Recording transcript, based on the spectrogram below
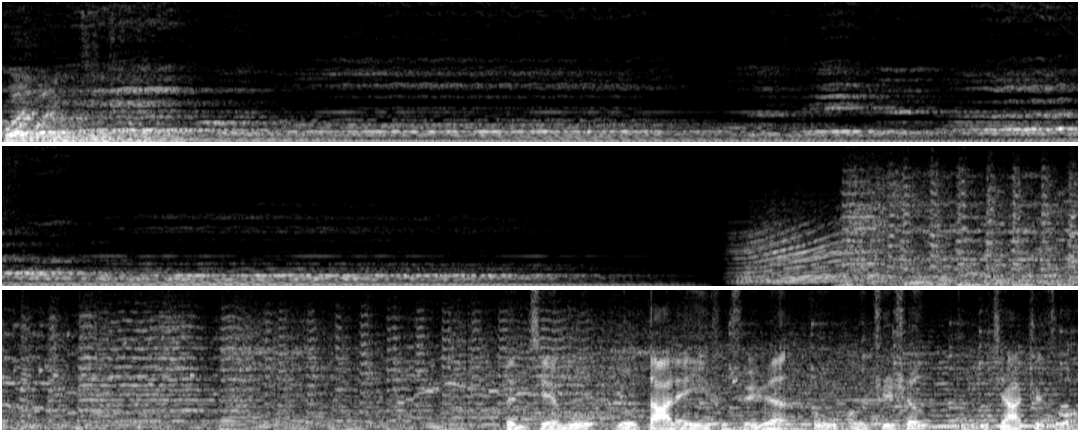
欢迎进城。本节目由大连艺术学院凤凰之声独家制作。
